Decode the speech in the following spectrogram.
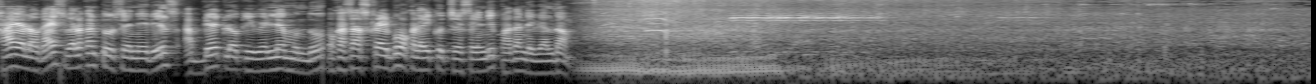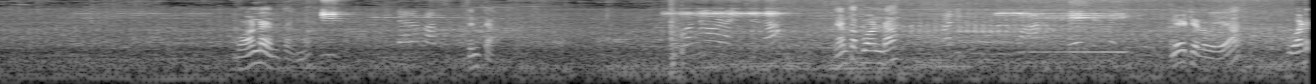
Hi hello guys welcome to cine reels అప్డేట్లోకి వెళ్ళే ముందు ఒక సబ్స్క్రైబ్ ఒక లైక్ వచ్చేసేయండి. పదండి వెళ్దాం. బాగుండా ఎంత అమ్మా? తింటా. ఎంత బాగుండా ప్లేట్ ఇరవయా? వడ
